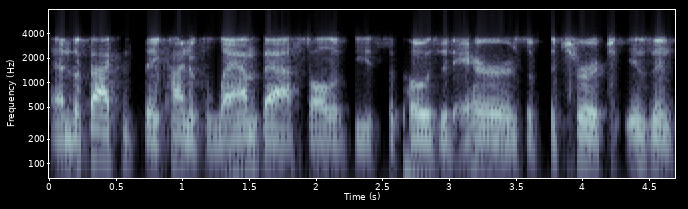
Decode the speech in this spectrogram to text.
and the fact that they kind of lambast all of these supposed errors of the church isn't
